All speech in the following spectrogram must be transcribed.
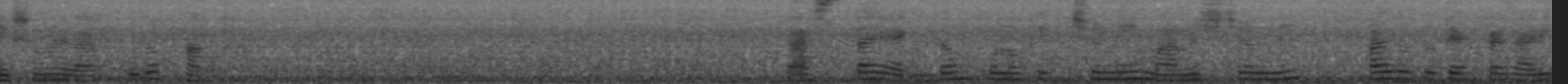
এই সময় রাত পুরো ফাঁকা। রাস্তায় একদম কোনো কিচ্ছু নেই, মানুষজন নেই। হয়তো দুটো একটা গাড়ি।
